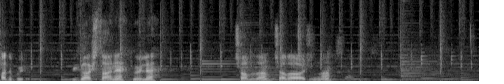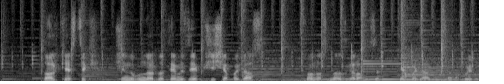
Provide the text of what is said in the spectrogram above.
Hadi buyurun. Birkaç tane böyle çalıdan, çalı ağacından dal kestik. Şimdi bunları da temizleyip şiş yapacağız. Sonrasında ızgaramızı yapacağız inşallah. Buyurun.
